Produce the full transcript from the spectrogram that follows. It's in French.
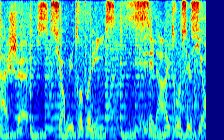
Ashes sur Metropolis. C'est la rétrocession.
